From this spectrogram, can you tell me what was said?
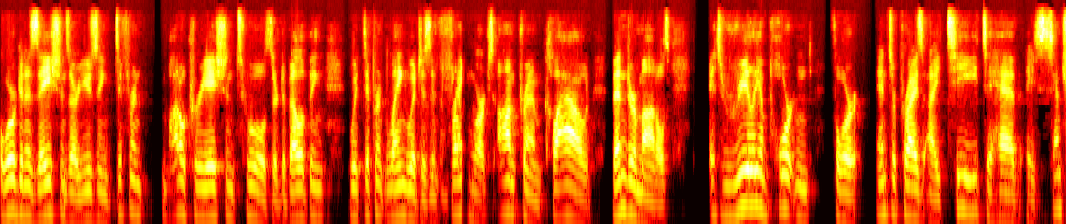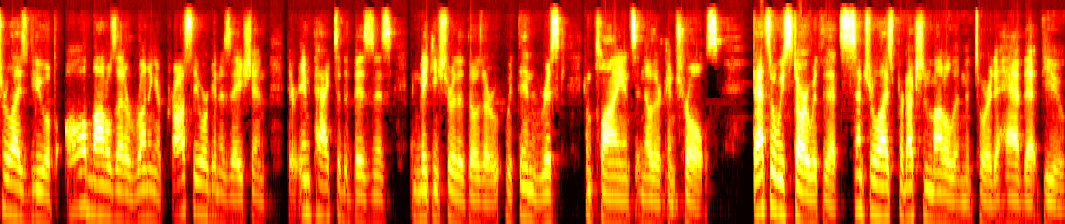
organizations are using different model creation tools. They're developing with different languages and frameworks, on-prem, cloud, vendor models. It's really important for enterprise IT to have a centralized view of all models that are running across the organization, their impact to the business, and making sure that those are within risk compliance and other controls. That's what we start with that centralized production model inventory to have that view.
